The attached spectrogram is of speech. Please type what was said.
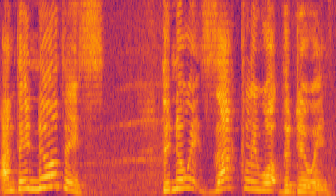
And they know this. They know exactly what they're doing.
